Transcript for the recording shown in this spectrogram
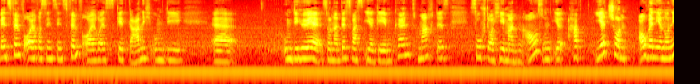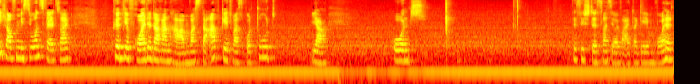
Wenn es 5 Euro sind, sind es 5 Euro. Es geht gar nicht um die, äh, um die Höhe, sondern das, was ihr geben könnt, macht es. Sucht euch jemanden aus und ihr habt jetzt schon, auch wenn ihr noch nicht auf dem Missionsfeld seid, könnt ihr Freude daran haben, was da abgeht, was Gott tut. Ja. Und das ist das, was ihr euch weitergeben wollt.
